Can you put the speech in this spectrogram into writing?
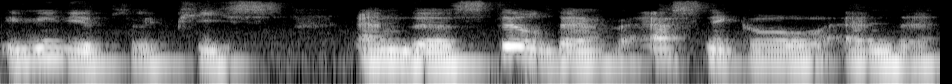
immediately peace, and still they have ethnical and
